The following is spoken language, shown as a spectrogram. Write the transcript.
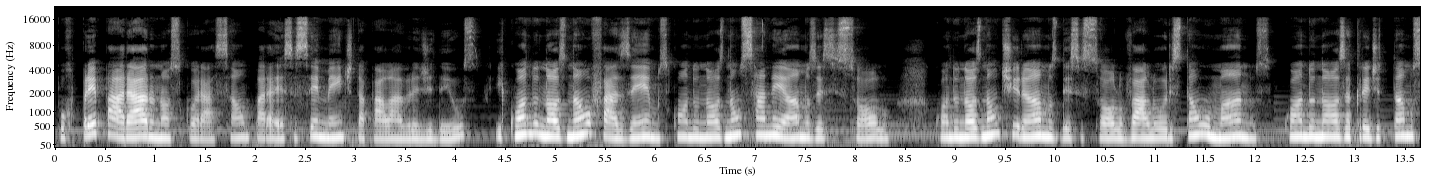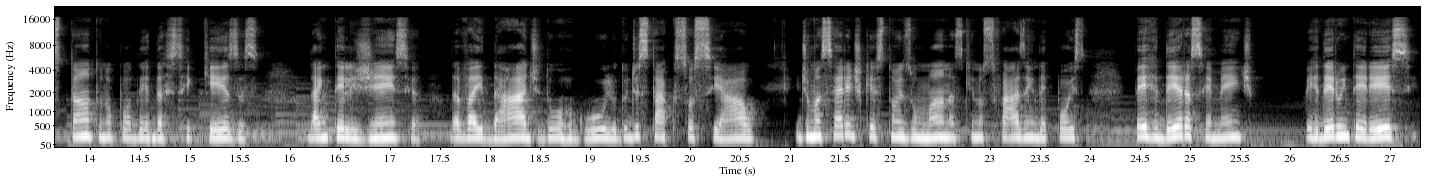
por preparar o nosso coração para essa semente da palavra de Deus. E quando nós não o fazemos, quando nós não saneamos esse solo, quando nós não tiramos desse solo valores tão humanos, quando nós acreditamos tanto no poder das riquezas, da inteligência, da vaidade, do orgulho, do destaque social e de uma série de questões humanas que nos fazem depois perder a semente, perder o interesse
